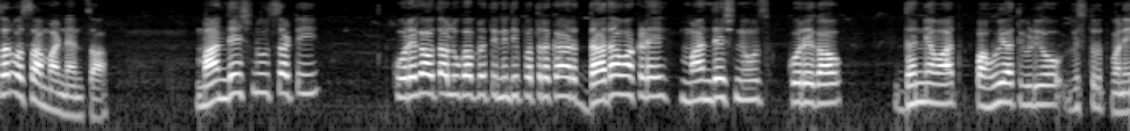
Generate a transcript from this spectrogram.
सर्वसामान्यांचा. मानदेश न्यूजसाठी कोरेगाव तालुका प्रतिनिधी पत्रकार दादा वाकडे मानदेश न्यूज कोरेगाव. धन्यवाद. पाहूयात व्हिडिओ विस्तृतपणे.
